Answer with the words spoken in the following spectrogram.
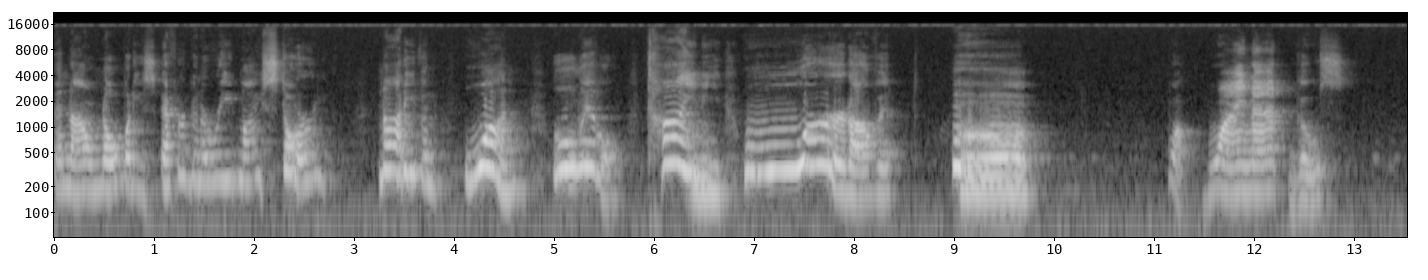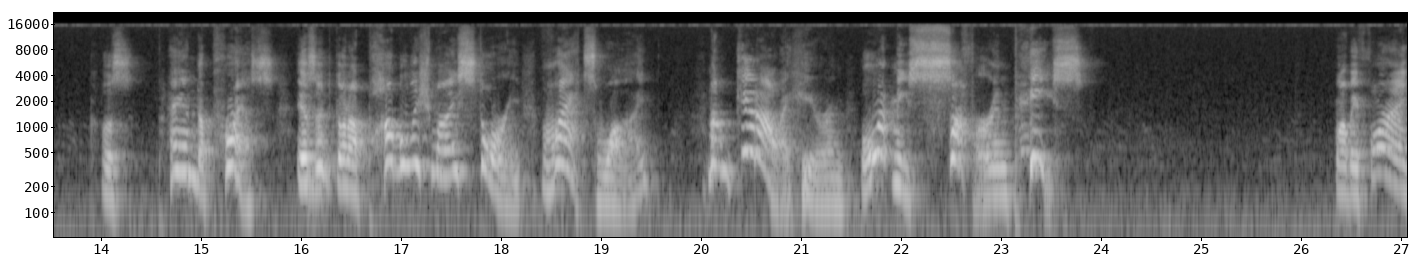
and now nobody's ever going to read my story. Not even one little, tiny word of it. Oh. Well, why not, Goose? Because Panda Press isn't going to publish my story. That's why. Now get out of here and let me suffer in peace. Well, before I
